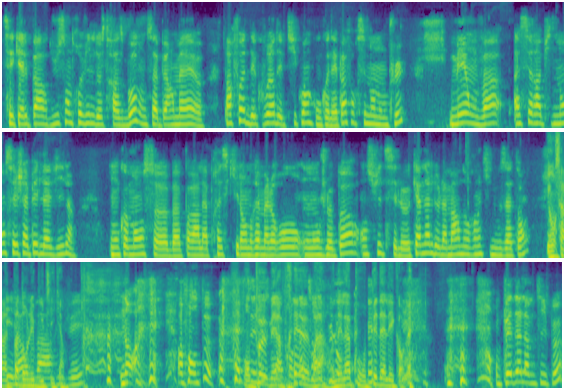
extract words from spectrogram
c'est qu'elle part du centre-ville de Strasbourg, donc ça permet euh, parfois de découvrir des petits coins qu'on connaît pas forcément non plus, mais on va assez rapidement s'échapper de la ville. On commence euh, bah, par la presqu'île André Malraux, on longe le port. Ensuite, c'est le canal de la Marne au Rhin qui nous attend. Et on s'arrête Et pas là, dans les boutiques. hein. arriver- non, enfin on peut. On peut, mais après, voilà, on est là pour pédaler quand même. on pédale un petit peu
